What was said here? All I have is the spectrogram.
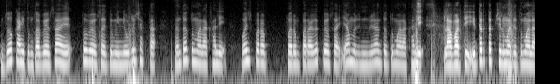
जो काही तुमचा व्यवसाय आहे तो व्यवसाय तुम्ही निवडू शकता. नंतर तुम्हाला खाली वंश पर परंपरागत व्यवसाय यामध्ये निवडल्यानंतर तुम्हाला खाली लाभार्थी इतर तपशीलमध्ये तुम्हाला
